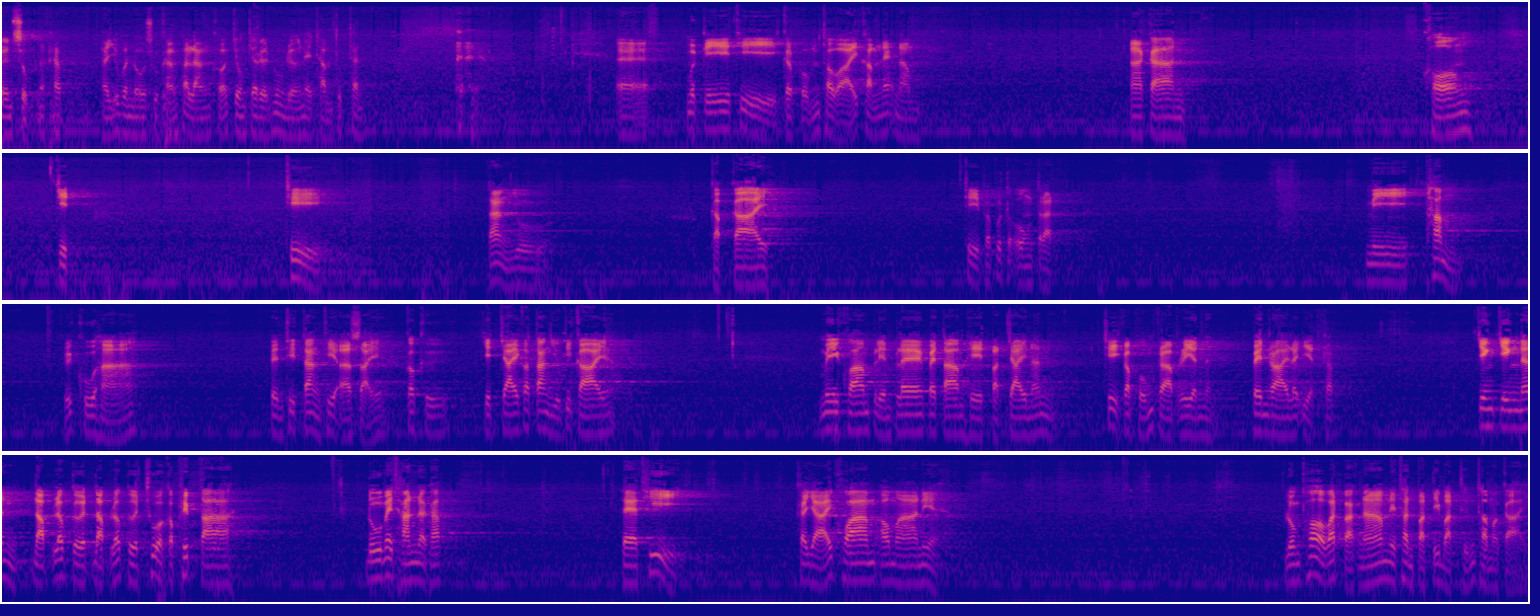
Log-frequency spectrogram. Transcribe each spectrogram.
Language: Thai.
ริญสุขนะครับ อายุวโนสุขังพลังขอจงเจริญรุ่งเรืองในธรรมทุกท่านเเมื่อกี้ที่กระผมถวายคำแนะนำอาการของจิต ที่ตั้งอยู่กับกาย ที่พระพุทธองค์ตรัส มีถ้ำหรือคูหา เป็นที่ตั้งที่อาศัยก็คือจิตใจก็ตั้งอยู่ที่กาย มีความเปลี่ยนแปลงไปตามเหตุปัจจัยนั้น ที่กระผมกราบเรียนเป็นรายละเอียดครับ จริง ๆ นั้นดับแล้วเกิดดับแล้วเกิดชั่วกับพริบตา ดูไม่ทันนะครับ แต่ที่ขยายความเอามาเนี่ยหลวงพ่อวัดปากน้ำเนี่ยท่านปฏิบัติถึงธรรมกาย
